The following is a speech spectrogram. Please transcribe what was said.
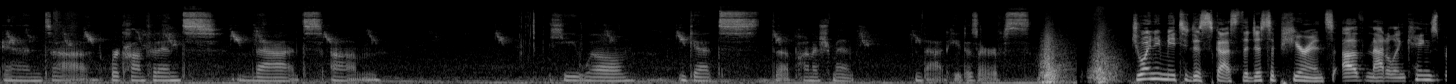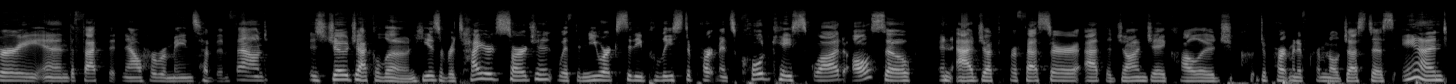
and uh, we're confident that um, he will get the punishment that he deserves. Joining me to discuss the disappearance of Madeline Kingsbury and the fact that now her remains have been found is Joe Giacalone. He is a retired sergeant with the New York City Police Department's Cold Case Squad, also an adjunct professor at the John Jay College Department of Criminal Justice, and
